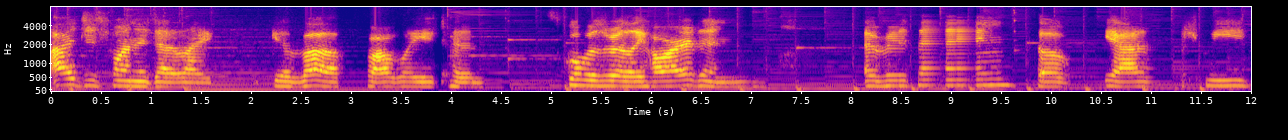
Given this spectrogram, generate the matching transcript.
I just wanted to like give up probably because school was really hard and everything. So yeah, me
